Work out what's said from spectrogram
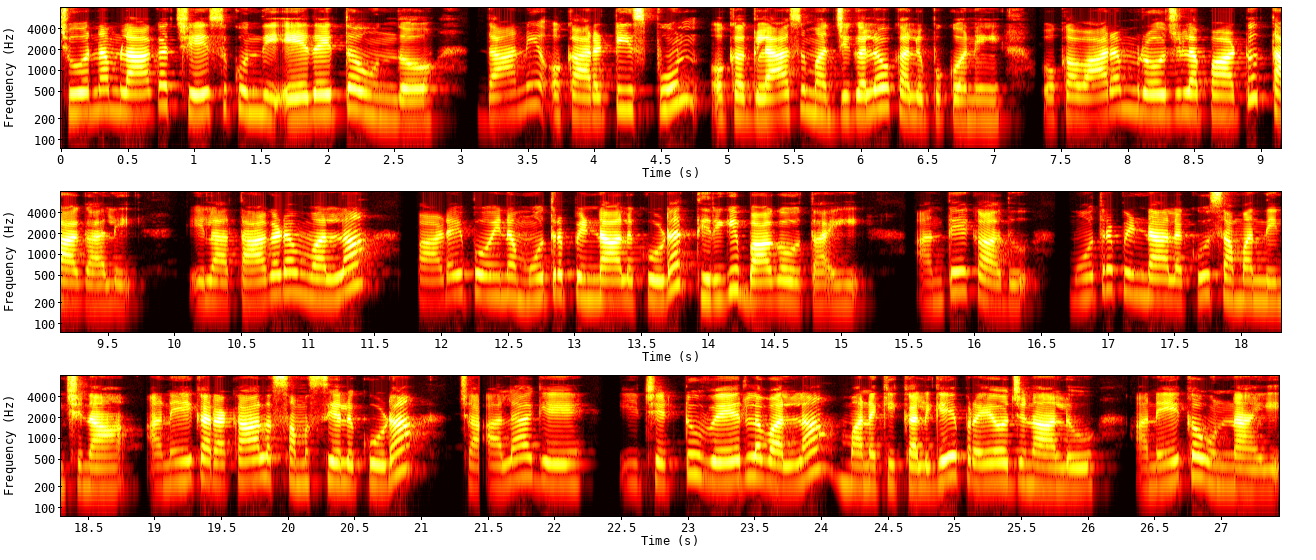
చూర్ణంలాగా చేసుకుంది ఏదైతే ఉందో దాన్ని ఒక అర టీ స్పూన్ ఒక గ్లాసు మజ్జిగలో కలుపుకొని ఒక వారం రోజుల పాటు తాగాలి. ఇలా తాగడం వల్ల పాడైపోయిన మూత్రపిండాలు కూడా తిరిగి బాగవుతాయి. అంతేకాదు మూత్రపిండాలకు సంబంధించిన అనేక రకాల సమస్యలు కూడా అలాగే ఈ చెట్టు వేర్ల వల్ల మనకి కలిగే ప్రయోజనాలు అనేక ఉన్నాయి.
